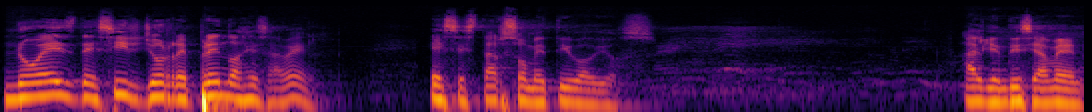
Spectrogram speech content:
no es decir yo reprendo a Jezabel, es estar sometido a Dios. Alguien dice amén.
